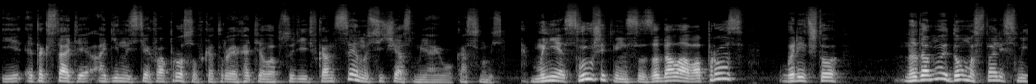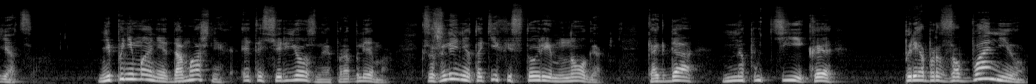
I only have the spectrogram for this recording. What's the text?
и это, кстати, один из тех вопросов, которые я хотел обсудить в конце, но сейчас я его коснусь. Мне слушательница задала вопрос, говорит, что надо мной дома стали смеяться. Непонимание домашних – это серьезная проблема. К сожалению, таких историй много, когда на пути к преобразованию,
